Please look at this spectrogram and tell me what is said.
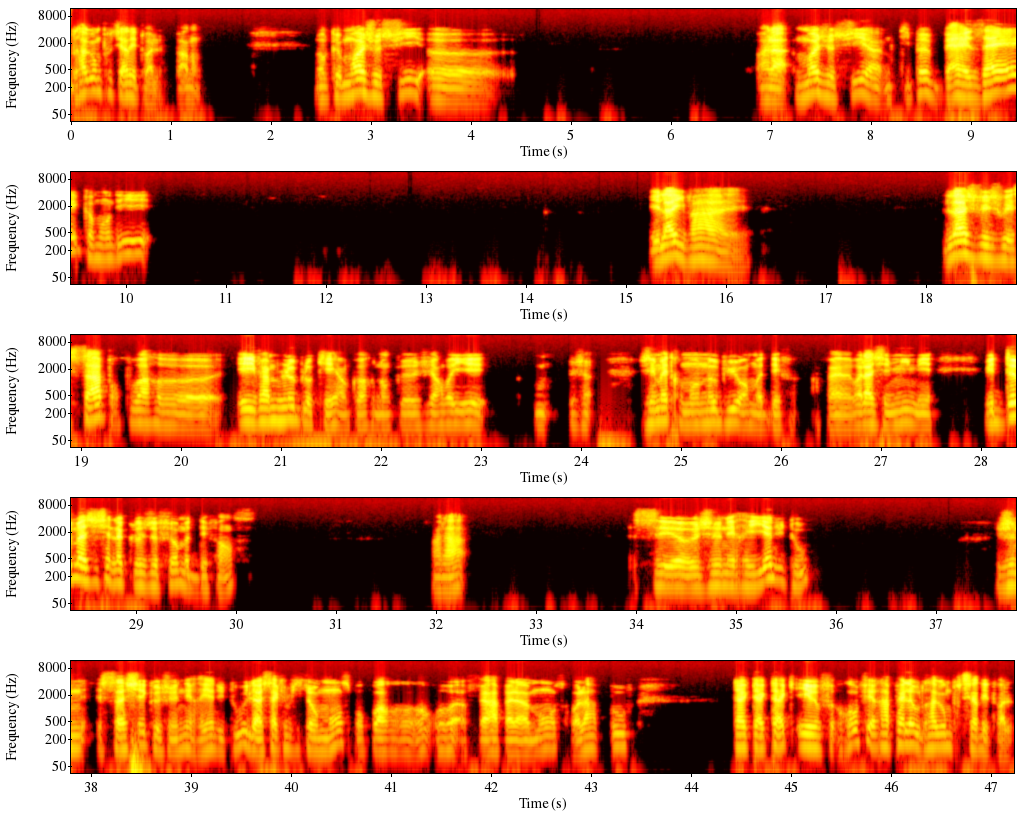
dragon poussière d'étoile, pardon. Donc moi je suis voilà, moi je suis un petit peu baisé, comme on dit. Et là, il va... Là, je vais jouer ça pour pouvoir... Euh, et il va me le bloquer encore. Donc, euh, je vais envoyer... Je... vais mettre mon obus en mode défense. Enfin, voilà, j'ai mis mes... mes deux magiciens de la cloche de feu en mode défense. Voilà. C'est... Euh, je n'ai rien du tout. Je sachez que je n'ai rien du tout. Il a sacrifié un monstre pour pouvoir faire appel à un monstre. Voilà, pouf. Tac, tac, tac. Et refaire appel au dragon poussière d'étoile.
